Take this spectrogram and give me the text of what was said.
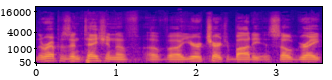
the representation of, of uh, your church body is so great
